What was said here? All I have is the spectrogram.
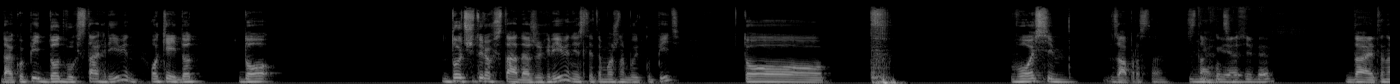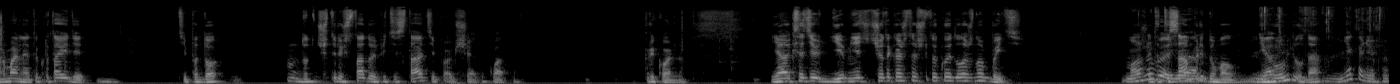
да, купить до 200 гривен, окей, до, до, до 400 даже гривен, если это можно будет купить, то пф, 8 запросто ставится. Ніхуя себе. Да, это нормально, это крутая идея. Типа до, ну, до 400, до 500, типа вообще адекватно. Прикольно. Я, кстати, я- мне что-то кажется, что такое должно быть. Може Это би, ты сам я- придумал? Не я- гуглил, да? Не, конечно.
